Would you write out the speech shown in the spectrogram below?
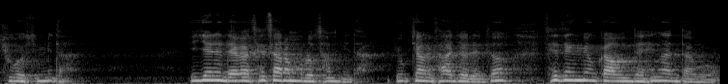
죽었습니다. 이제는 내가 새 사람으로 삽니다. 6장 4절에서 새 생명 가운데 행한다고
